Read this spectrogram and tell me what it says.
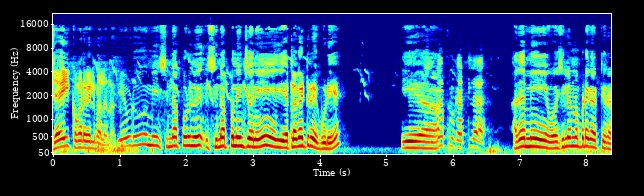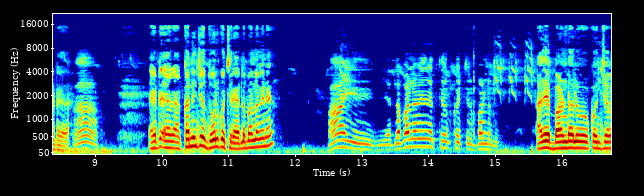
జై కుమరవెల్లి మల్లన దేవుడు మీ చిన్నప్పుడు చిన్నప్పటి నుంచి ఎట్లా కట్టిరే గుడి? ఈ అదే మీ వసీలు ఉన్నప్పుడే కట్టిరట కదా? అక్కడి నుంచి తోలుకొచ్చారు ఎడ్ల బండ్ల మీద? ఆ, ఈ ఎడ్ల బండ్ల మీద తోలుకొచ్చిన బండలు. అదే బండలు కొంచెం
